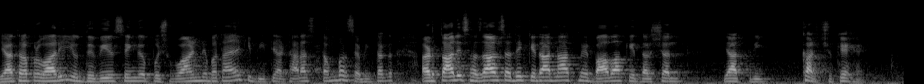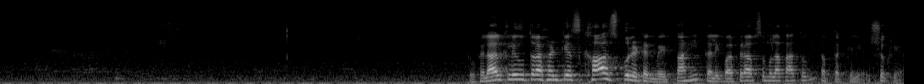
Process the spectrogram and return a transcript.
यात्रा प्रभारी युद्धवीर सिंह पुष्पवाण ने बताया कि बीते 18 सितंबर से अभी तक अड़तालीस हज़ार से अधिक केदारनाथ में बाबा के दर्शन यात्री कर चुके हैं। तो फ़िलहाल के लिए उत्तराखंड के इस खास बुलेटिन में इतना ही। कल एक बार फिर आपसे मुलाकात होगी। तब तक के लिए शुक्रिया।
